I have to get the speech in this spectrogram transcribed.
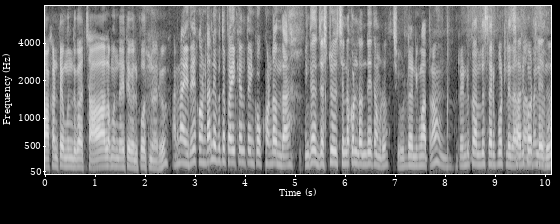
మాకంటే ముందుగా చాలా మంది అయితే వెళ్ళిపోతున్నారు. అన్న ఇదే కొండ లేకపోతే పైకి వెళ్తే ఇంకొక కొండ ఉందా? ఇంకా జస్ట్ చిన్న కొండ ఉంది తమ్ముడు. చూడడానికి మాత్రం రెండు కళ్ళు సరిపోవట్లేదు. సరిపోవట్లేదు.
